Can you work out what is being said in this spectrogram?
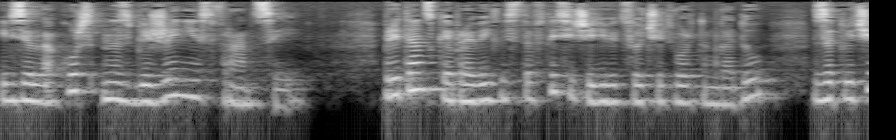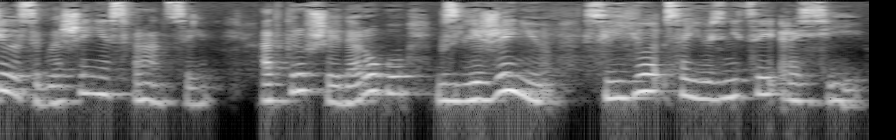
и взяла курс на сближение с Францией. Британское правительство в 1904 году заключило соглашение с Францией, открывшее дорогу к сближению с ее союзницей Россией.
